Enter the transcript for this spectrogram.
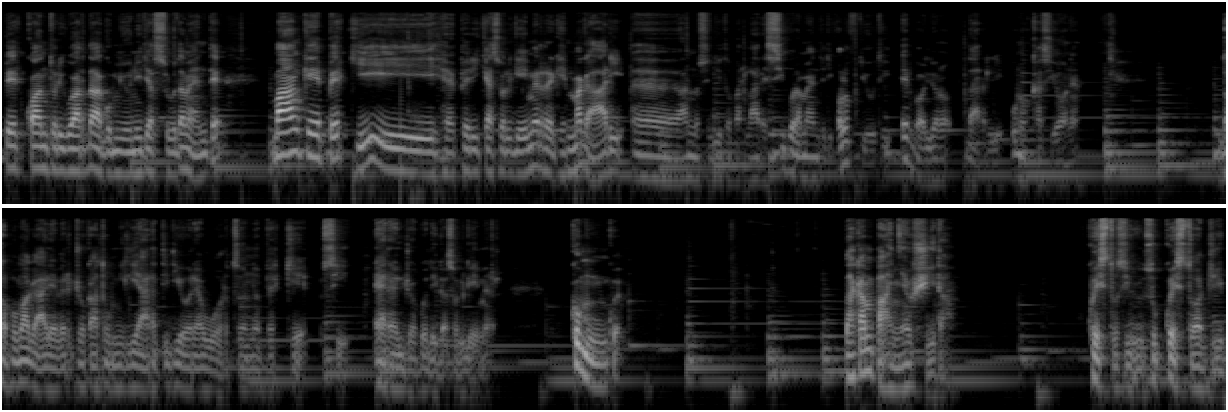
per quanto riguarda la community assolutamente, ma anche per chi, eh, per i casual gamer che magari eh, hanno sentito parlare sicuramente di Call of Duty e vogliono dargli un'occasione dopo magari aver giocato miliardi di ore a Warzone, perché sì, era il gioco dei casual gamer. Comunque, la campagna è uscita. Questo, su questo oggi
